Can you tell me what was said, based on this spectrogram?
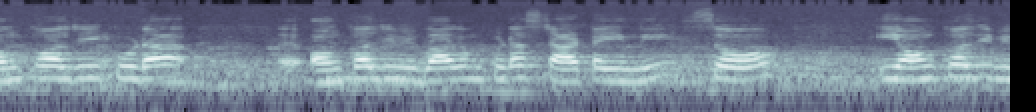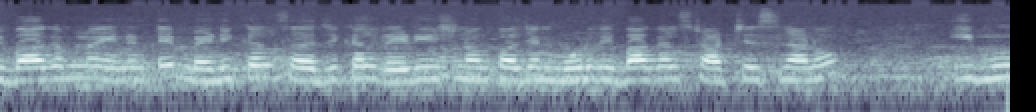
ఆంకాలజీ కూడా ఆంకాలజీ విభాగం కూడా స్టార్ట్ అయింది. సో ఈ ఆంకాలజీ విభాగంలో ఏంటంటే మెడికల్ సర్జికల్ రేడియేషన్ ఆంకాలజీ అని మూడు విభాగాలు స్టార్ట్ చేసినాను ఈ మూ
